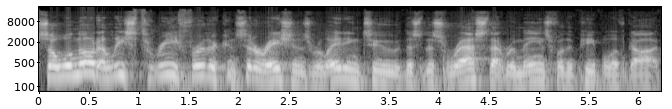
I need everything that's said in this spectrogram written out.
So we'll note at least three further considerations relating to this, this rest that remains for the people of God.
